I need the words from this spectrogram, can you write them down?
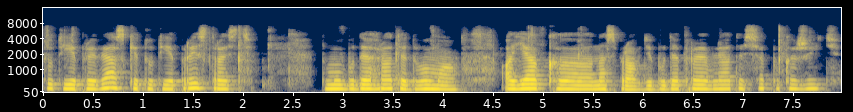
тут є прив'язки, тут є пристрасть, тому буде грати двома. А як е, насправді буде проявлятися, покажіть.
